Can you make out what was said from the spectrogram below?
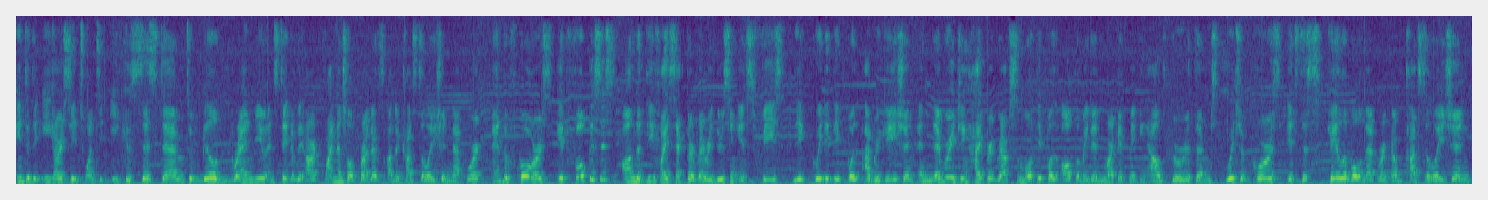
into the ERC20 ecosystem to build brand new and state-of-the-art financial products on the Constellation network. And of course, it focuses on the DeFi sector by reducing its fees, liquidity pool aggregation, and leveraging Hypergraph's multiple automated market making algorithms, which of course is the scalable network of Constellation.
